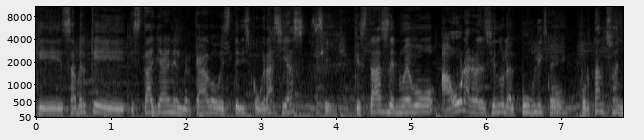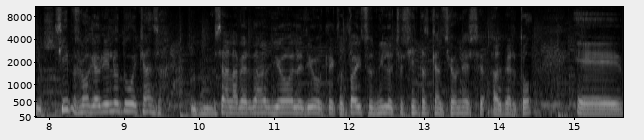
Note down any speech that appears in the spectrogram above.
que saber que está ya en el mercado este disco Gracias. Sí. Que estás de nuevo ahora agradeciéndole al público Sí. por tantos años. Sí, pues Juan Gabriel no tuvo chance. O sea, la verdad, yo les digo que con todas sus 1800 canciones, Alberto, eh,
